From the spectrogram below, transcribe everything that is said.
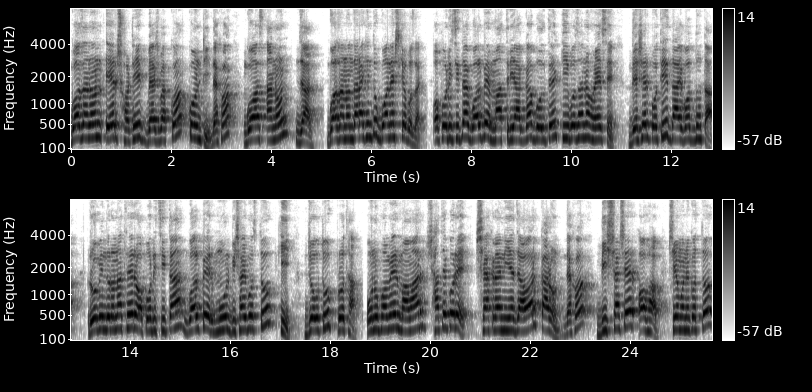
গজানন এর সঠিক ব্যাসবাক্য কোনটি? দেখো, গজ আনন যার। গজানন দ্বারা কিন্তু গণেশকে বোঝায়। অপরিচিতা গল্পে মাতৃ আজ্ঞা বলতে কি বোঝানো হয়েছে? দেশের প্রতি দায়বদ্ধতা। রবীন্দ্রনাথের অপরিচিতা গল্পের মূল বিষয়বস্তু কি? যৌতুক প্রথা। অনুপমের মামার সাথে করে শ্যাকরা নিয়ে যাওয়ার কারণ। দেখো, বিশ্বাসের অভাব। সে মনে করতো,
